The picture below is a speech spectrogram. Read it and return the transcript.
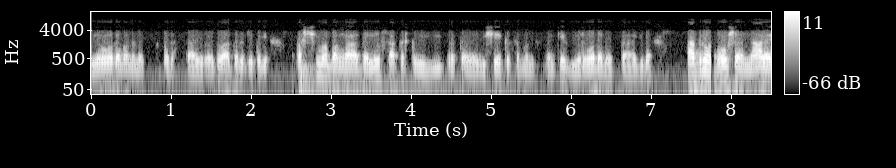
ವಿರೋಧವನ್ನು ವ್ಯಕ್ತಪಡಿಸ್ತಾ ಇರೋದು. ಅದರ ಜೊತೆಗೆ ಪಶ್ಚಿಮ ಬಂಗಾಳದಲ್ಲೂ ಸಾಕಷ್ಟು ಈ ವಿಷಯಕ್ಕೆ ಸಂಬಂಧಿಸಿದಂತೆ ವಿರೋಧ ವ್ಯಕ್ತ ಆಗಿದೆ ಆದ್ರೂ ಬಹುಶಃ ನಾಳೆ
